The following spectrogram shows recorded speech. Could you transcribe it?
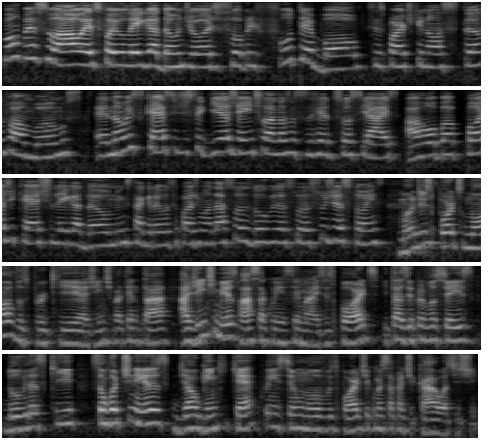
Bom, pessoal, esse foi o Leigadão de hoje sobre futebol, esse esporte que nós tanto amamos. É, não esquece de seguir a gente lá nas nossas redes sociais, arroba podcast Leigadão. No Instagram você pode mandar suas dúvidas, suas sugestões. Mande esportes novos, porque a gente vai tentar, a gente mesmo passa a conhecer mais esportes e trazer pra vocês dúvidas que são rotineiras de alguém que quer conhecer um novo esporte e começar a praticar ou assistir.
